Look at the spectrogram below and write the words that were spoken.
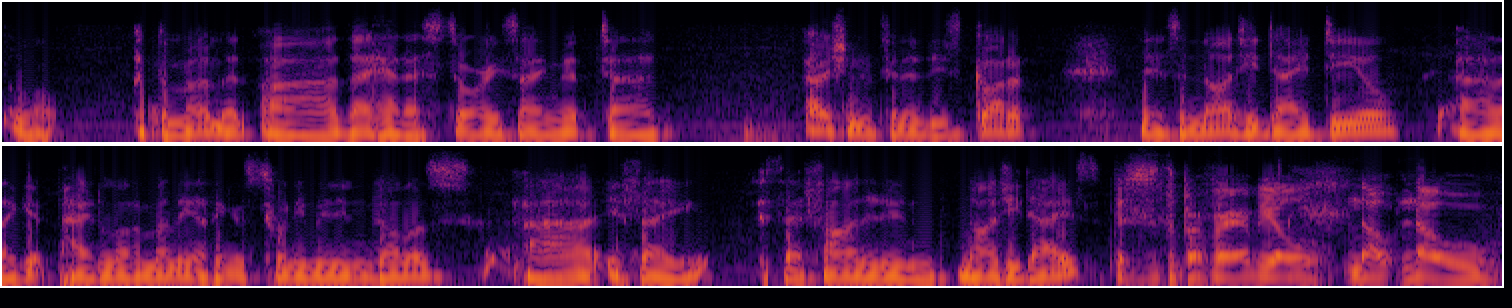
well, at the moment uh, they had a story saying that. Uh, Ocean Infinity's got it. There's a 90-day deal. Uh, they get paid a lot of money. I think it's 20 million dollars uh, if they if they find it in 90 days. This is the proverbial no no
